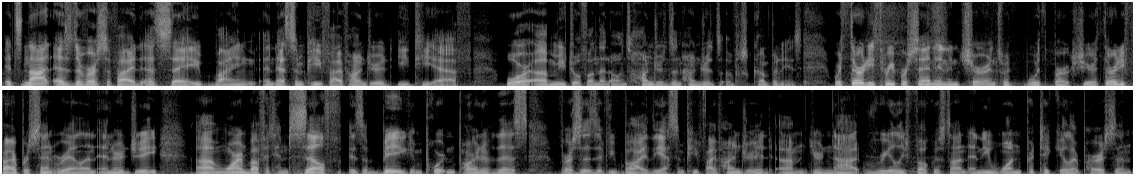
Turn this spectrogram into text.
it's not as diversified as say buying an S&P 500 ETF or a mutual fund that owns hundreds and hundreds of companies. We're 33% in insurance with, with Berkshire, 35% rail and energy. Um, Warren Buffett himself is a big, important part of this. Versus if you buy the S and P 500, um, you're not really focused on any one particular person.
